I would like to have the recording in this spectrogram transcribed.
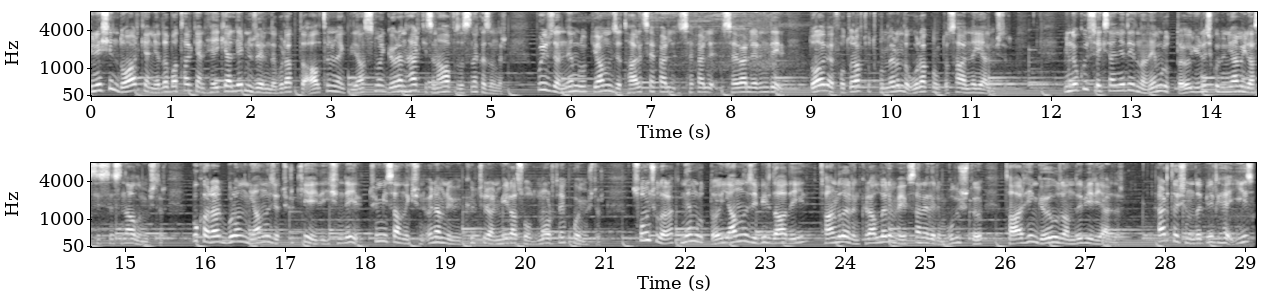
Güneşin doğarken ya da batarken heykellerin üzerinde bıraktığı altın renkli yansıma gören herkesin hafızasına kazanır. Bu yüzden Nemrut yalnızca tarih sefer, seferle- severlerin değil, doğa ve fotoğraf tutkunlarının da uğrak noktası haline gelmiştir. 1987 yılında Nemrut Dağı UNESCO Dünya Miras Listesi'ne alınmıştır. Bu karar buranın yalnızca Türkiye için değil, tüm insanlık için önemli bir kültürel miras olduğunu ortaya koymuştur. Sonuç olarak Nemrut Dağı yalnızca bir dağ değil, tanrıların, kralların ve efsanelerin buluştuğu, tarihin göğe uzandığı bir yerdir. Her taşında bir he- iz,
